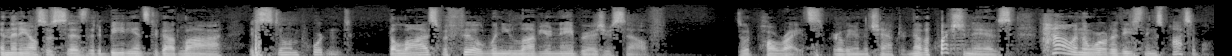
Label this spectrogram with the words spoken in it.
And then he also says that obedience to God's law is still important. The law is fulfilled when you love your neighbor as yourself. Is what Paul writes earlier in the chapter. Now the question is, how in the world are these things possible?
